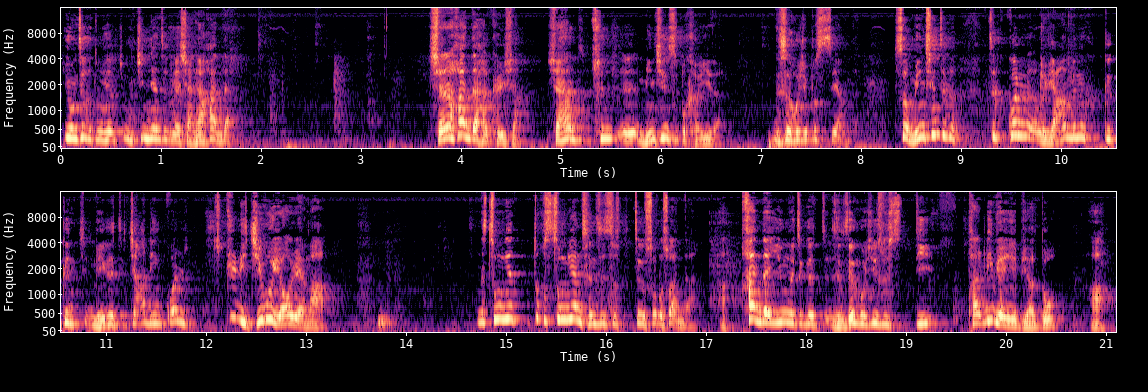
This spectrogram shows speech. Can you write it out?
用这个东西用今天这个来想象汉代，想想汉代还可以想，想想春呃明清是不可以的，那时候就不是这样的。是明清这个这个官衙门跟跟每个家庭关距离极为遥远啊，那中间都是中间层次是这个说了算的啊。汉代因为这个人口基数低，它力量也比较多啊。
